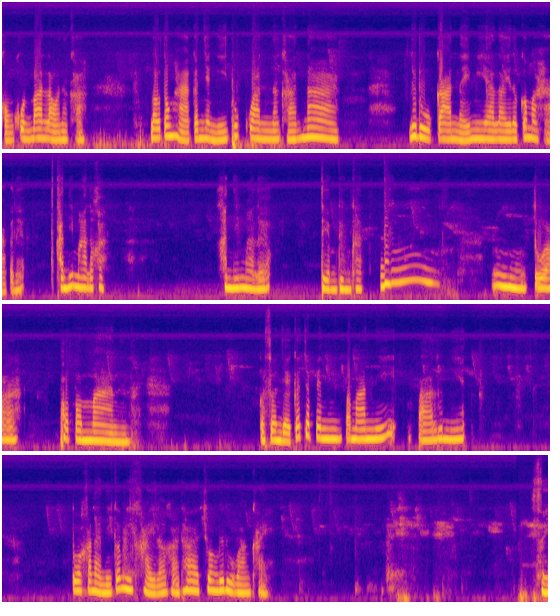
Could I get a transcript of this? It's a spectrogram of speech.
ของคนบ้านเรานะคะ เราต้องหากันอย่างนี้ทุกวันนะคะ หน้าฤดูกาลไหนมีอะไรแล้วก็มาหากันเนี่ยคันนี้มาแล้วค่ะ คันนี้มาแล้ว เตรียมดึงค่ะดึงตัวพอประมาณ ก็ส่วนใหญ่ก็จะเป็นประมาณนี้ปลารุ่นนี้ ตัวขนาดนี้ก็มีไข่แล้วค่ะ ถ้าช่วงฤดูวางไข่ใส่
